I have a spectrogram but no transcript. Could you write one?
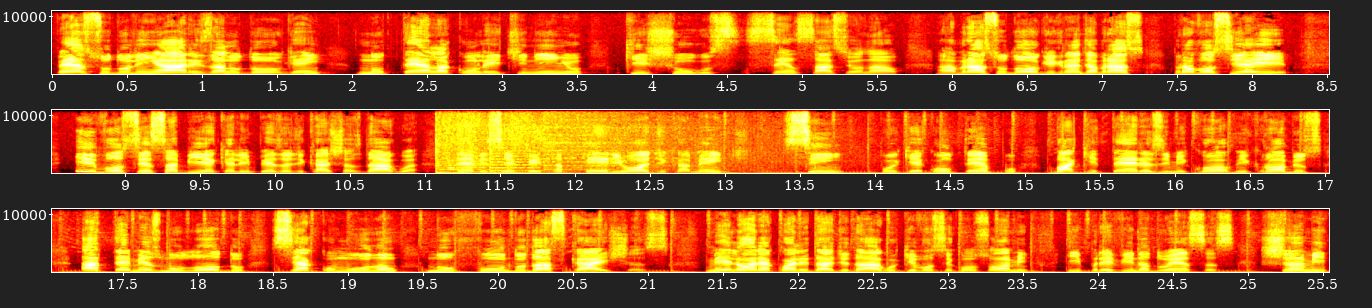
Peço do Linhares lá no Doug, hein? Nutella com leitinho, que churros sensacional. Abraço, Doug, grande abraço para você aí. E você sabia que a limpeza de caixas d'água deve ser feita periodicamente? Sim, porque com o tempo, bactérias e micróbios, até mesmo lodo, se acumulam no fundo das caixas. Melhore a qualidade da água que você consome e previna doenças. Chame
